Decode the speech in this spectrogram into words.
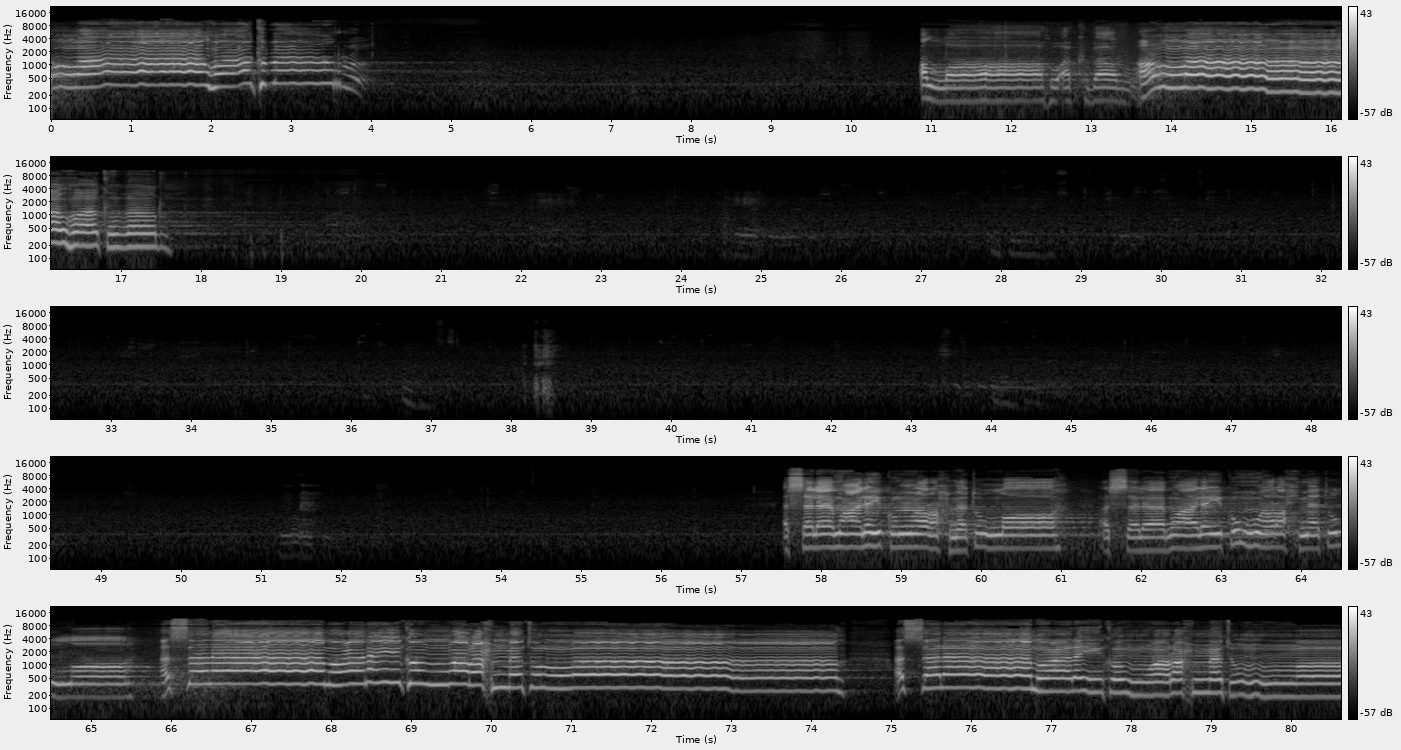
الله اكبر الله أكبر السلام عليكم ورحمة الله. السلام عليكم ورحمة الله. السلام عليكم ورحمة الله. السلام عليكم ورحمة الله.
